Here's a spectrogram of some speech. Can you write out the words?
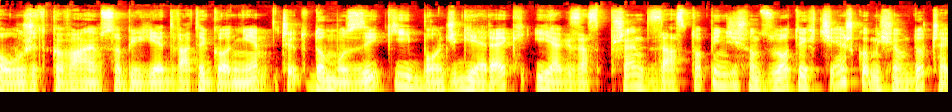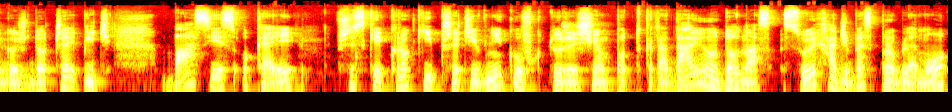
Poużytkowałem sobie je dwa tygodnie, czy to do muzyki bądź gierek i jak za sprzęt za 150 zł ciężko mi się do czegoś doczepić. Bas jest ok, wszystkie kroki przeciwników, którzy się podkradają do nas słychać bez problemu,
